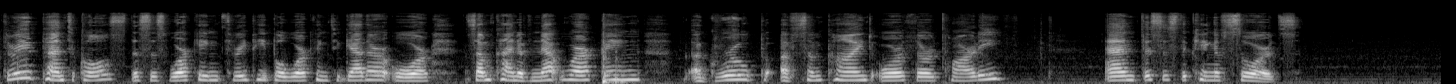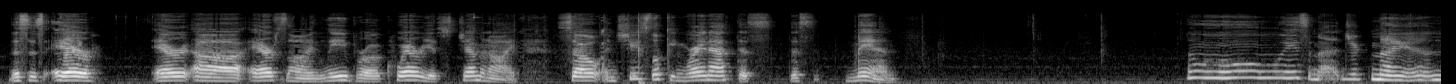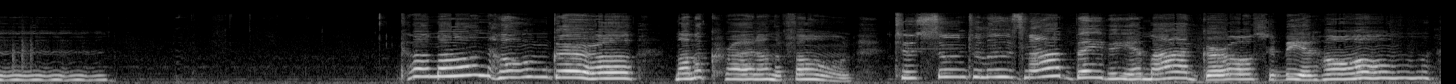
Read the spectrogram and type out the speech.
Three of Pentacles. This is working, three people working together or some kind of networking, a group of some kind or a third party. And this is the King of Swords. This is air, air, uh, air sign, Libra, Aquarius, Gemini. So, and she's looking right at this, this man. Oh, he's a magic man. Come on home, girl. Mama cried on the phone. Too soon to lose my baby and my girl should be at home.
